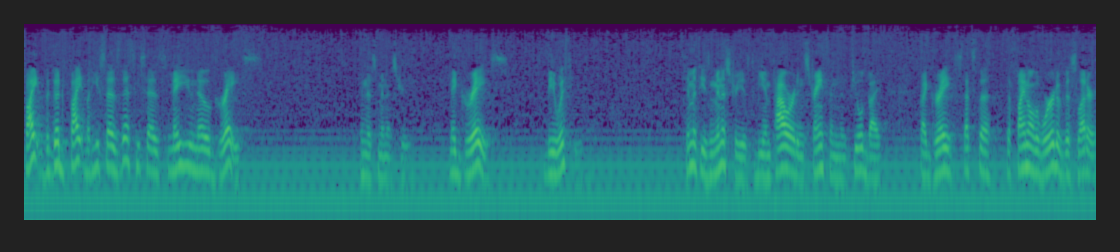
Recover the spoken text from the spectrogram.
Fight the good fight, but he says this He says, May you know grace in this ministry. May grace be with you. Timothy's ministry is to be empowered and strengthened and fueled by, by grace. That's the, the final word of this letter.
